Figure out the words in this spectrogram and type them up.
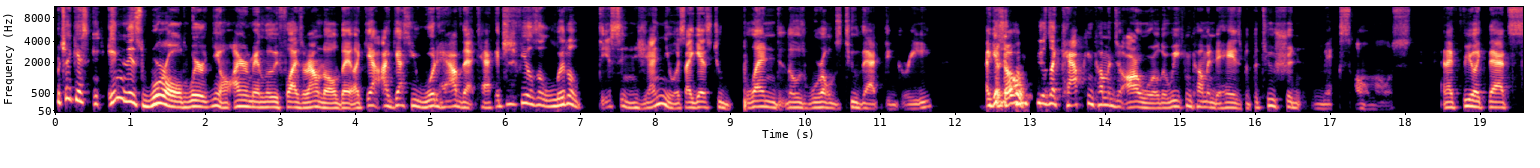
Which I guess in this world where you know Iron Man literally flies around all day, like yeah, I guess you would have that tech. It just feels a little disingenuous, I guess, to blend those worlds to that degree. I guess it, doesn't. feels like Cap can come into our world or we can come into his, but the two shouldn't mix almost. And I feel like that's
